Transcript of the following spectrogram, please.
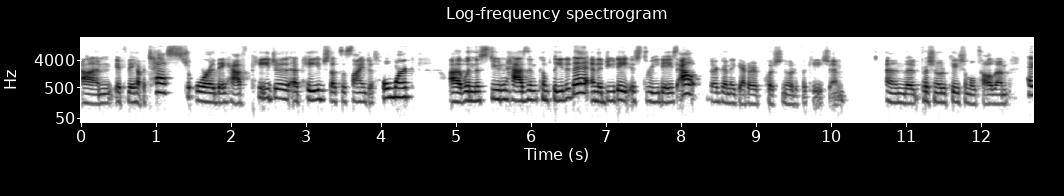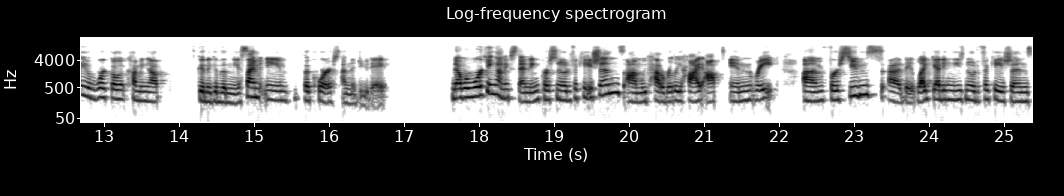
um, if they have a test or they have page, a page that's assigned as homework, Uh, when the student hasn't completed it and the due date is three days out, they're going to get a push notification. And the push notification will tell them, hey, your work coming up. It's going to give them the assignment name, the course, and the due date. Now we're working on extending push notifications. Um, we've had a really high opt-in rate um, for students. Uh, they like getting these notifications.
